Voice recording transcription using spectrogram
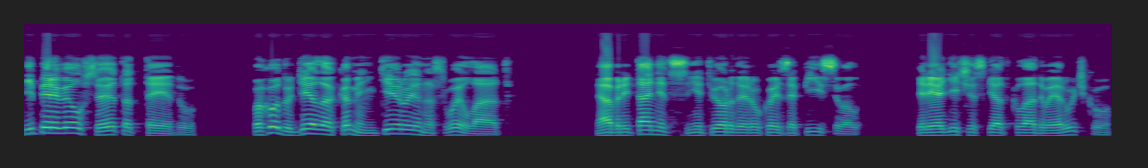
и перевел все это Теду, по ходу дела комментируя на свой лад. А британец нетвердой рукой записывал, периодически откладывая ручку,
